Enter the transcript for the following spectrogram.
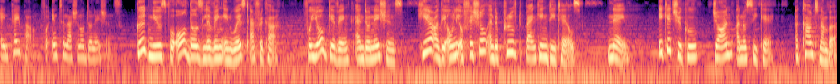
and PayPal for international donations. Good news for all those living in West Africa. For your giving and donations, here are the only official and approved banking details. Name Ikechukwu John Anosike. Account number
